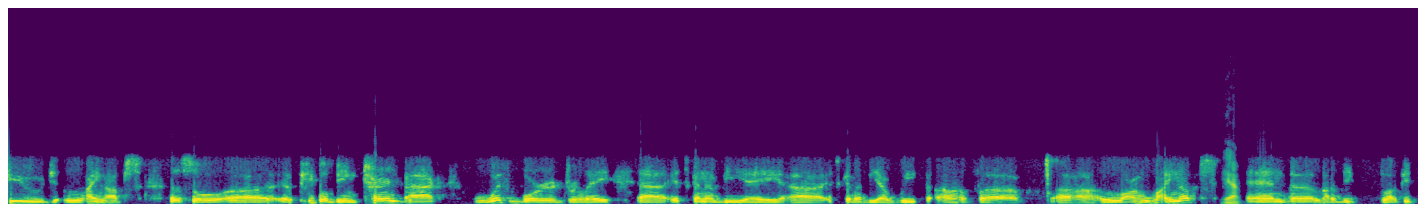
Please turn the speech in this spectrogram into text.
huge lineups. So uh, people being turned back with border delay. Uh, it's going to be a uh, it's going to be a week of uh, uh, long lineups yeah. and uh, a lot of people. A lot of people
